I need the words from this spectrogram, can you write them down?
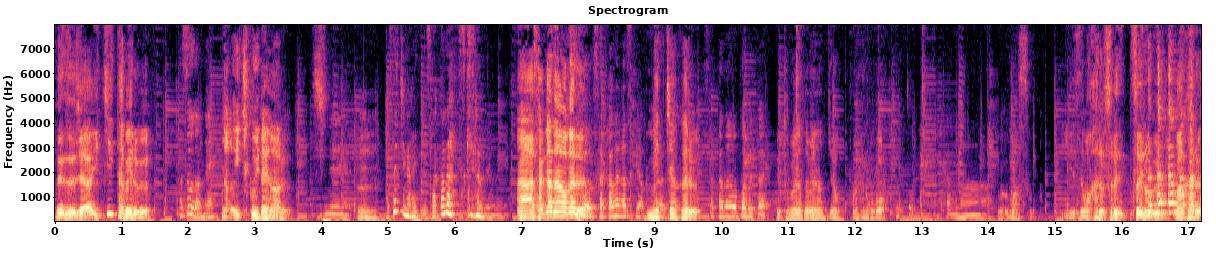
とりあえず、じゃあ1食べる？あそうだねなんか1食いたいのある？私ねうん。おせちに入ってる魚が好きなんだよねあー、魚わかる。魚が好きなのめっちゃわかる。魚を食べたいいや食べな食べな。じゃあ、この辺とか。ちょっとかなうまそう。いいですね。わかる。それ、そういうのう わかる。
